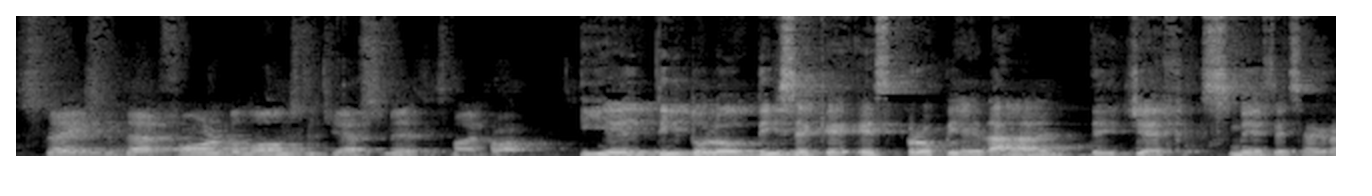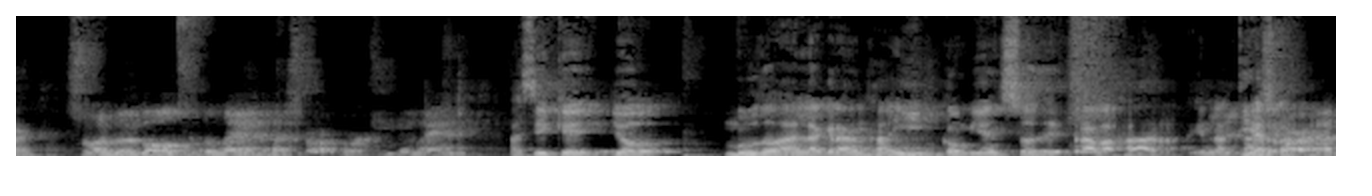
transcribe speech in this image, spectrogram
states that that farm belongs to Jeff Smith. It's my property. Y el título dice que es propiedad de Jeff Smith, esa granja. So I move on to the land and I start working the land. Así que yo mudo a la granja y comienzo de trabajar en la tierra.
